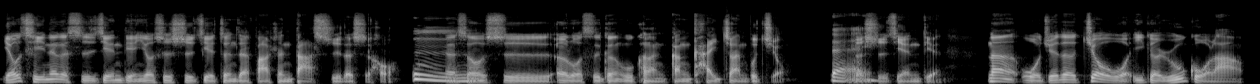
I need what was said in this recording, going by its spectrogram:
尤其那个时间点，又是世界正在发生大事的时候，嗯，那时候是俄罗斯跟乌克兰刚开战不久，对的时间点。那我觉得，就我一个，如果啦，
